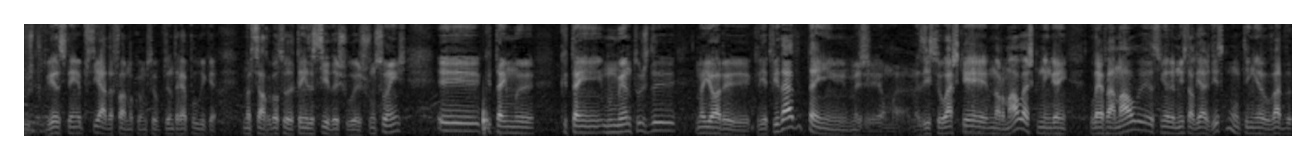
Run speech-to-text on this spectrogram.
os portugueses têm apreciado a forma como o Sr. Presidente da República, Marcelo Rebelo Sousa, tem exercido as suas funções, eh, que tem, que tem momentos de maior eh, criatividade, tem, mas, é uma, mas isso eu acho que é normal, acho que ninguém leva a mal. A senhora Ministra, aliás, disse que não tinha levado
